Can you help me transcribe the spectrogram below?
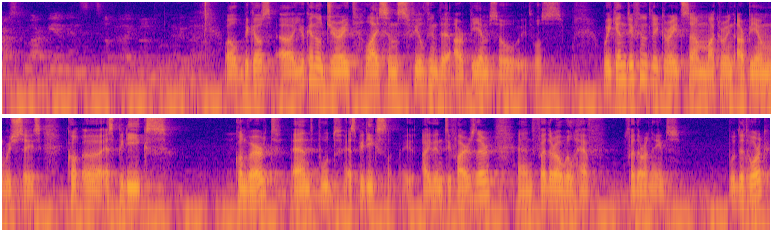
Rust 2 RPM and it's not available to everybody. Well, because uh, you cannot generate license field in the RPM, so it was. We can definitely create some macro in RPM which says uh, SPDX convert and put SPDX identifiers there, and Fedora will have Fedora names. Would that work?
